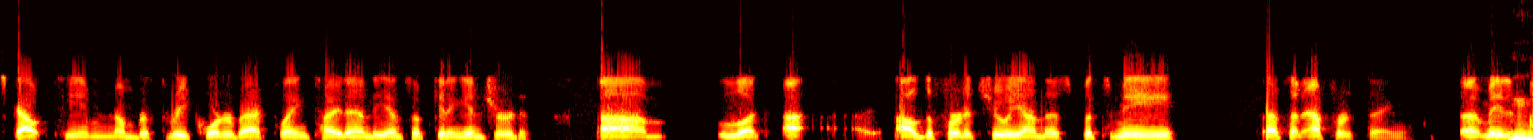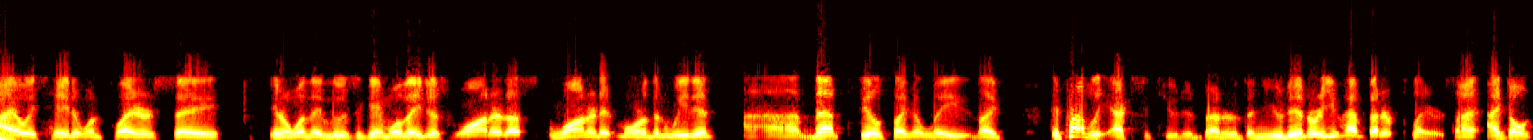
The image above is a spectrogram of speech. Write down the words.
scout team number three quarterback playing tight end, he ends up getting injured. Um, look, I, I'll defer to Chewy on this, but to me, that's an effort thing. I mean, mm-hmm. I always hate it when players say, you know, when they lose a game, well, they just wanted us, wanted it more than we did. Uh, that feels like a late, like they probably executed better than you did, or you have better players. I, I don't.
